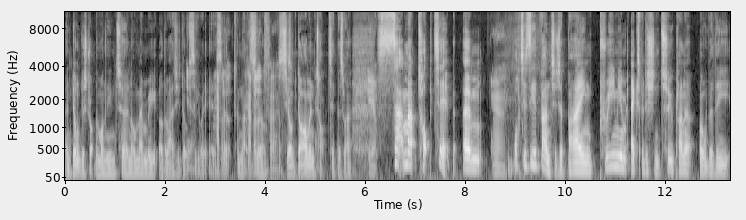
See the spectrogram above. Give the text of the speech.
and don't just drop them on the internal memory, otherwise you don't Yeah, see what it is. have a look, And that's have a look your, first. That's your Garmin top tip as well. Yep. SatMap top tip. Um, Yeah. What is the advantage of buying premium Expedition 2 planner over the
